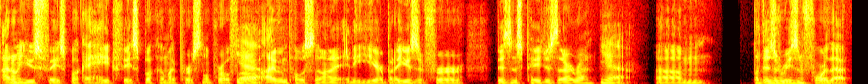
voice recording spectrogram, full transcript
I don't use Facebook. I hate Facebook on my personal profile. Yeah. I haven't posted on it in a year, but I use it for business pages that I run. Yeah. Um, but there's a reason for that.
